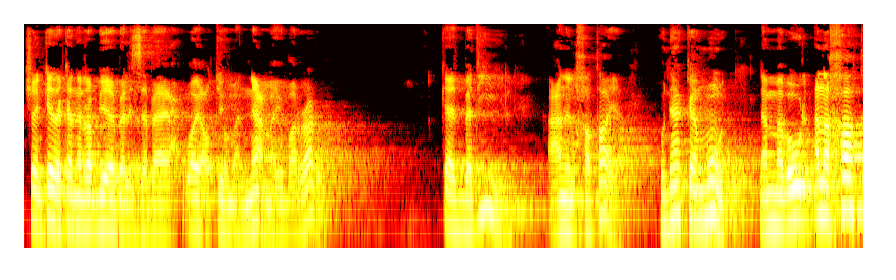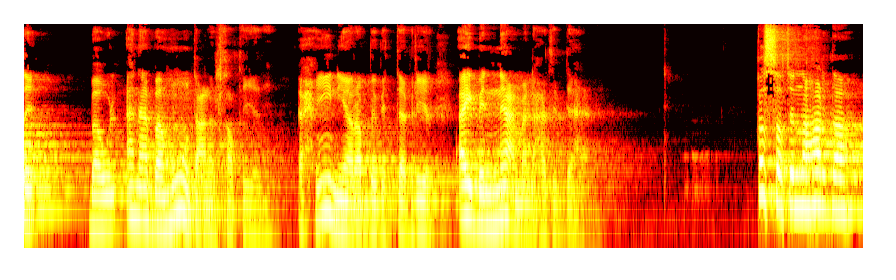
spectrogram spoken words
عشان كده كان الرب يقبل الذبائح ويعطيهم النعمة يبرروا. كانت بديل عن الخطايا. هناك موت. لما بقول أنا خاطئ بقول أنا بموت عن الخطية دي. احييني يا رب بالتبرير. أي بالنعمة اللي هتديها قصة النهاردة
